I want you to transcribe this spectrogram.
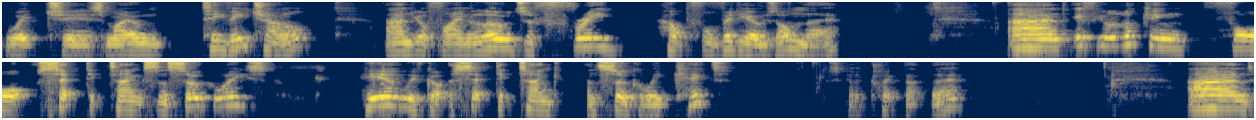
which is my own TV channel and you'll find loads of free helpful videos on there. And if you're looking for septic tanks and soakaways here we've got a septic tank and soakaway kit. Just going to click that there. And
